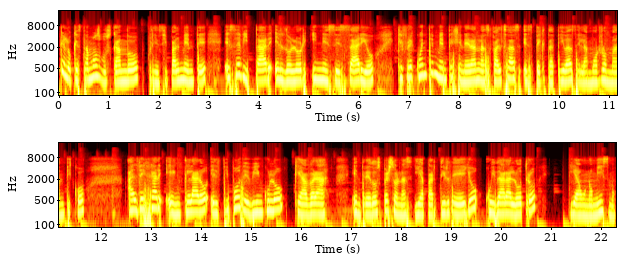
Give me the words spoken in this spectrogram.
que lo que estamos buscando principalmente es evitar el dolor innecesario que frecuentemente generan las falsas expectativas del amor romántico al dejar en claro el tipo de vínculo que habrá entre dos personas y a partir de ello cuidar al otro y a uno mismo.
